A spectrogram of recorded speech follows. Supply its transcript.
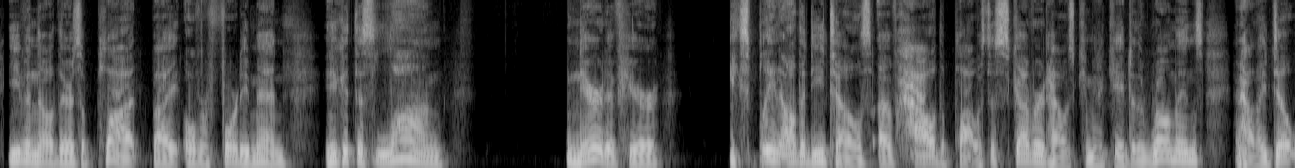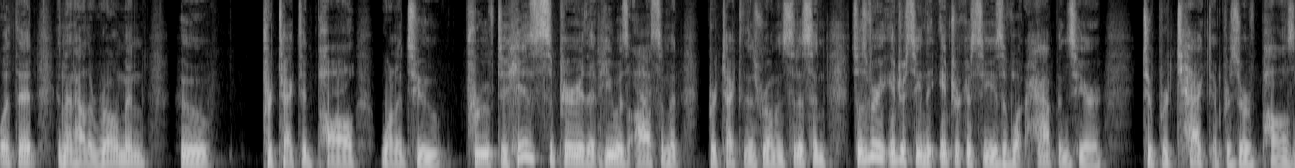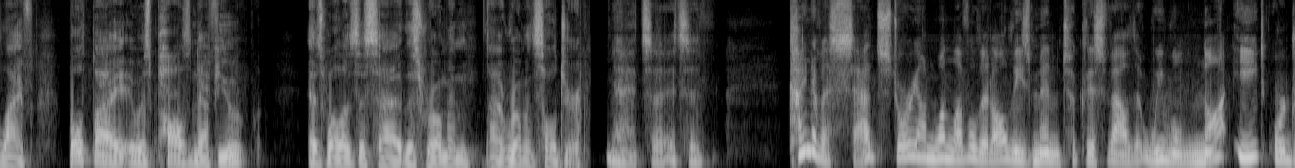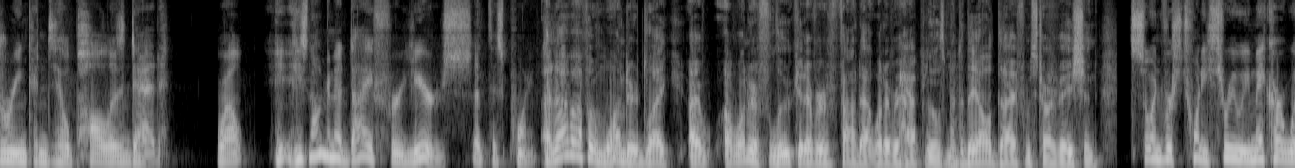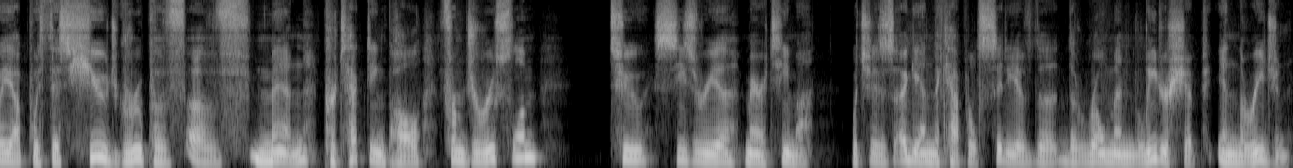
Even though there's a plot by over 40 men, and you get this long narrative here explaining all the details of how the plot was discovered, how it was communicated to the Romans, and how they dealt with it, and then how the Roman who protected Paul wanted to prove to his superior that he was awesome at protecting this Roman citizen. So it's very interesting the intricacies of what happens here to protect and preserve Paul's life, both by it was Paul's nephew as well as this uh, this Roman uh, Roman soldier. Yeah, it's a it's a kind of a sad story on one level that all these men took this vow that we will not eat or drink until Paul is dead. Well, he's not going to die for years at this point. And I've often wondered, like, I, I wonder if Luke had ever found out whatever happened to those men. Did they all die from starvation? So in verse 23, we make our way up with this huge group of, of men protecting Paul from Jerusalem to Caesarea Maritima which is again the capital city of the, the Roman leadership in the region.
